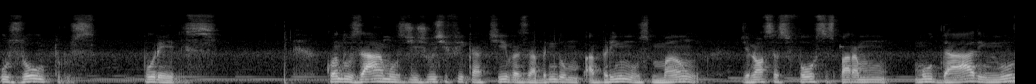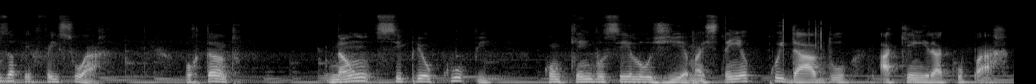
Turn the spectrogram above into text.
os outros por eles. Quando usarmos de justificativas, abrindo, abrimos mão de nossas forças para mudar e nos aperfeiçoar. Portanto, não se preocupe com quem você elogia, mas tenha cuidado a quem irá culpar.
